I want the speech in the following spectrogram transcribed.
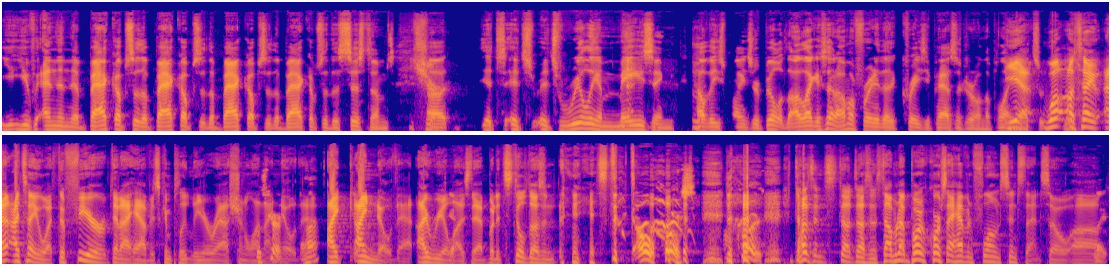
you, you've and then the backups of the backups of the backups of the backups of the systems sure. uh, it's it's it's really amazing how these planes are built. Like I said, I'm afraid of the crazy passenger on the plane. Yeah. That's- well, I'll tell you. I, I tell you what. The fear that I have is completely irrational, and sure. I know that. Uh-huh. I I know that. I realize that, but it still doesn't. It still. Oh, of course. Of course. it doesn't doesn't stop. But of course, I haven't flown since then. So. Uh, Right,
